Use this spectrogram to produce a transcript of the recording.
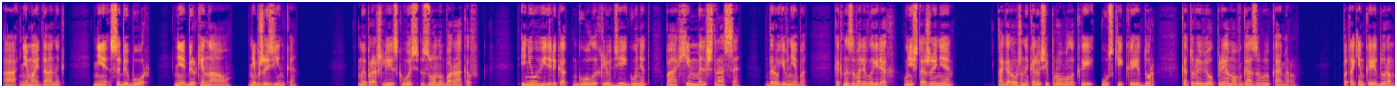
а не Майданек, не Собибор, не Биркенау, не Бжезинка. Мы прошли сквозь зону бараков и не увидели, как голых людей гонят по Химмельштрассе, дороге в небо, как называли в лагерях уничтожение огороженный колючей проволокой узкий коридор — который вел прямо в газовую камеру. По таким коридорам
